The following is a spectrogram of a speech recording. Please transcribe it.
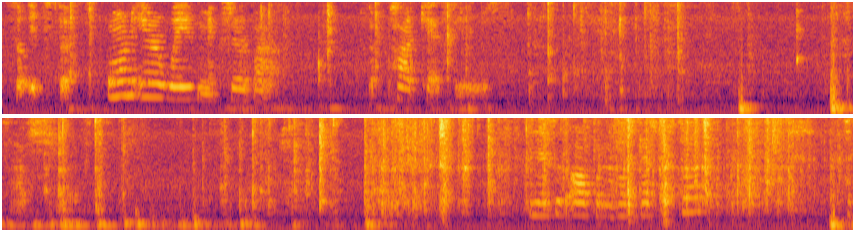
So it's the on-air wave mixer by the podcast series. And this was all from the Home Testers Club. Okay.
